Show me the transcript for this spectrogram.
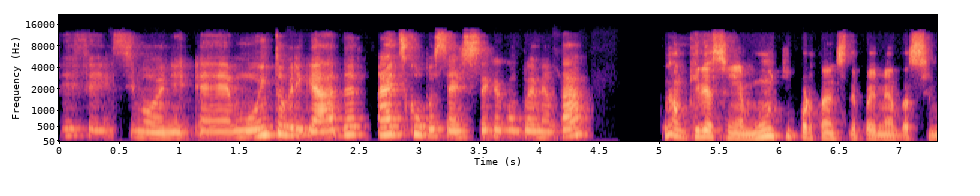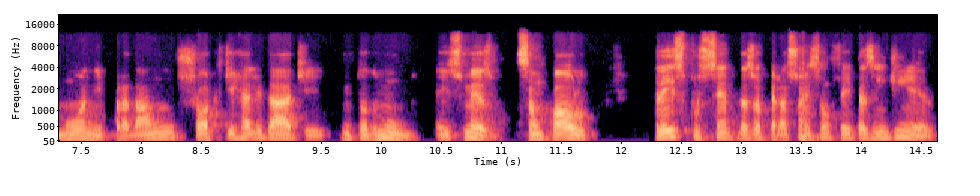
Perfeito, Simone. É, muito obrigada. Ah, desculpa, Sérgio, você quer complementar? Não, queria assim, é muito importante esse depoimento da Simone para dar um choque de realidade em todo mundo. É isso mesmo. São Paulo, 3% das operações são feitas em dinheiro.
